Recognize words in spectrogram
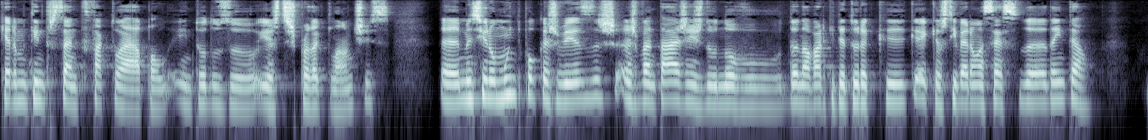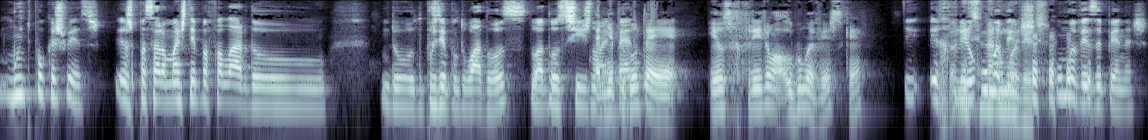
que era muito interessante. De facto, a Apple, em todos estes product launches, eh, mencionou muito poucas vezes as vantagens do novo, da nova arquitetura que, que, que eles tiveram acesso da, da Intel. Muito poucas vezes. Eles passaram mais tempo a falar do, do, do, por exemplo, do A12, do A12X no A minha iPad. pergunta é: eles referiram alguma vez sequer? E, e referiram mencionaram uma uma vez, uma vez apenas.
